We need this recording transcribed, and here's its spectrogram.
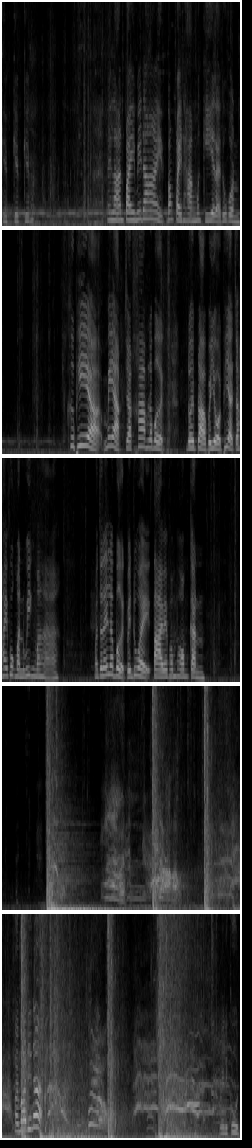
เก็บเก็บเก็บในร้านไปไม่ได้ ต้องไปทางเมื่อกี้แหละทุกคน คือพี่อะไม่อยากจะข้ามระเบิด โดยเปล่าประโยชน์พี่อยากจะให้พวกมันวิ่งมาหา มันจะได้ระเบิดไปด้วยตายไปพร้อม ๆกัน ถอยมาดินะ very good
